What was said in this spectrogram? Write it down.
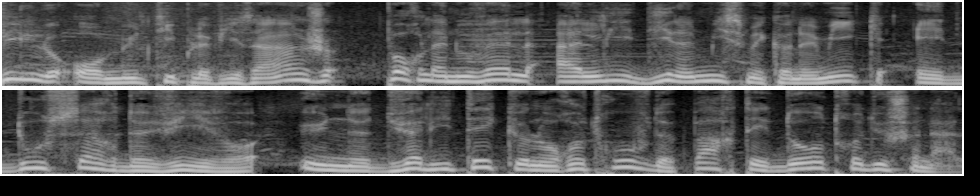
Ville aux multiples visages, Port-la-Nouvelle allie dynamisme économique et douceur de vivre, une dualité que l'on retrouve de part et d'autre du chenal.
